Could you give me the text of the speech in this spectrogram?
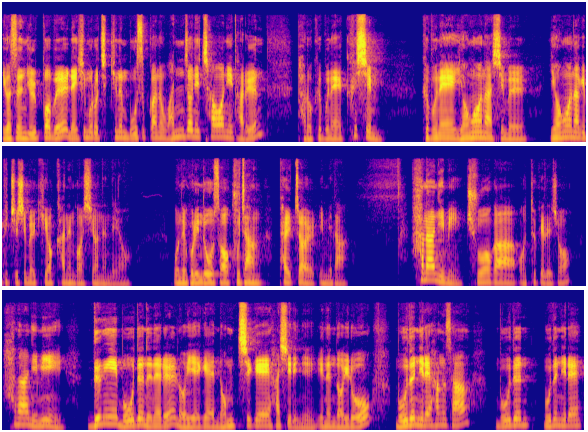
이것은 율법을 내 힘으로 지키는 모습과는 완전히 차원이 다른 바로 그분의 크심, 그분의 영원하심을 영원하게 비추심을 기억하는 것이었는데요. 오늘 고린도후서 9장 8절입니다. 하나님이 주어가 어떻게 되죠? 하나님이 능히 모든 은혜를 너희에게 넘치게 하시리니 이는 너희로 모든 일에 항상 모든 모든 일에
